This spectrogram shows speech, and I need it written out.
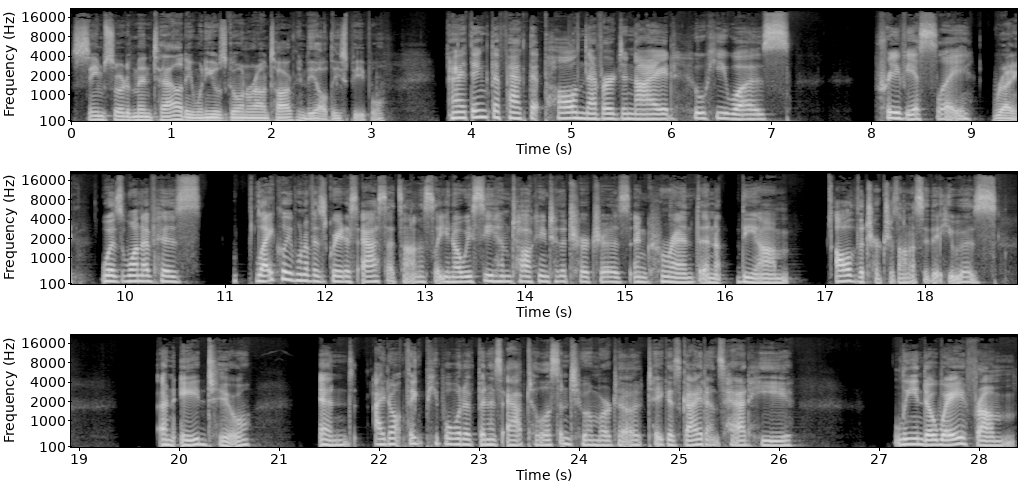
same sort of mentality when he was going around talking to all these people. I think the fact that Paul never denied who he was previously Right. was one of his likely one of his greatest assets honestly. You know we see him talking to the churches in corinth and the um all of the churches honestly that he was an aid to. And i don't think people would have been as apt to listen to him or to take his guidance had he leaned away from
